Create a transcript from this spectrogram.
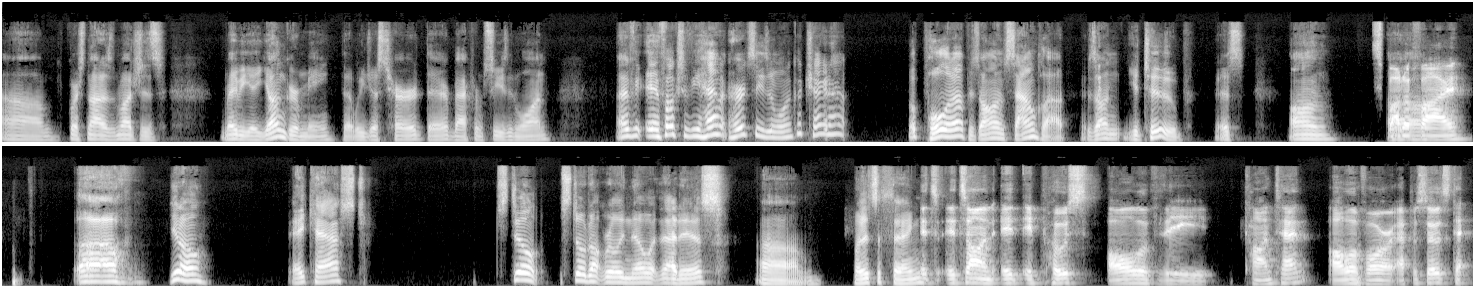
Um of course not as much as maybe a younger me that we just heard there back from season one. And, folks if you haven't heard season one go check it out. Go pull it up. It's on soundcloud. It's on youtube. It's on Spotify. uh, uh you know acast still still don't really know what that is um but it's a thing It's it's on it it posts all of the content, all of our episodes to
